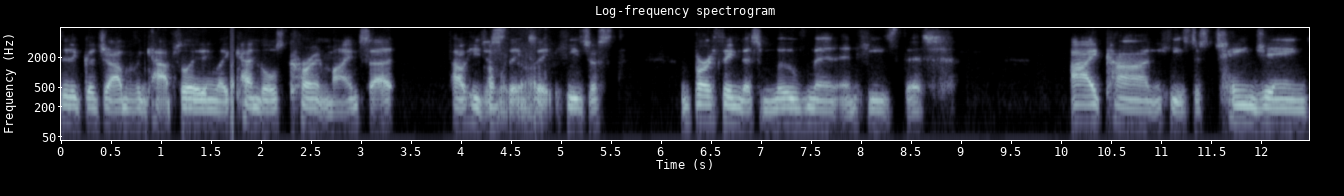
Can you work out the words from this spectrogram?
did a good job of encapsulating like Kendall's current mindset, how he just Oh thinks God. that he's just birthing this movement and he's this icon. He's just changing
